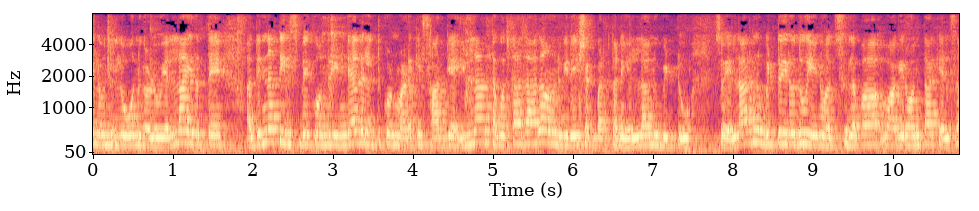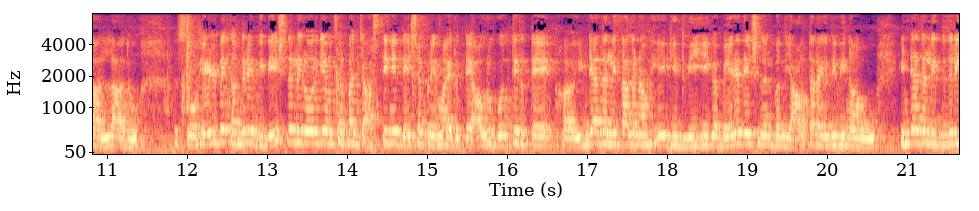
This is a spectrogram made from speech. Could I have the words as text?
ಕೆಲವೊಂದು ಲೋನ್ಗಳು ಎಲ್ಲ ಇರುತ್ತೆ. ಅದನ್ನ ತೀರಿಸಬೇಕು ಅಂದ್ರೆ ಇಂಡಿಯಾದಲ್ಲಿ ಇದ್ಕೊಂಡು ಮಾಡೋಕ್ಕೆ ಸಾಧ್ಯ ಇಲ್ಲ ಅಂತ ಗೊತ್ತಾದಾಗ ಅವನು ವಿದೇಶಕ್ಕೆ ಬರ್ತಾನೆ ಎಲ್ಲಾನು ಬಿಟ್ಟು. ಸೊ ಎಲ್ಲಾರನ್ನು ಬಿಟ್ಟು ಇರೋದು ಏನು? ಅದು ಸುಲಭವಾಗಿರುವಂಥ ಕೆಲಸ ಅಲ್ಲ ಅದು. ಸೊ ಹೇಳ್ಬೇಕಂದ್ರೆ ವಿದೇಶದಲ್ಲಿರೋರಿಗೆ ಒಂದ್ ಸ್ವಲ್ಪ ಜಾಸ್ತಿನೇ ದೇಶ ಪ್ರೇಮ ಇರುತ್ತೆ. ಅವ್ರಿಗೆ ಗೊತ್ತಿರುತ್ತೆ ಇಂಡಿಯಾದಲ್ಲಿದ್ದಾಗ ನಾವು ಹೇಗಿದ್ವಿ, ಈಗ ಬೇರೆ ದೇಶದಲ್ಲಿ ಬಂದು ಯಾವ ತರ ಇದೀವಿ ನಾವು. ಇಂಡಿಯಾದಲ್ಲಿ ಇದ್ದಿದ್ರೆ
